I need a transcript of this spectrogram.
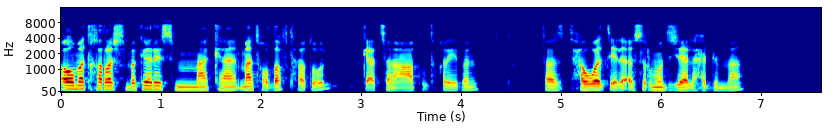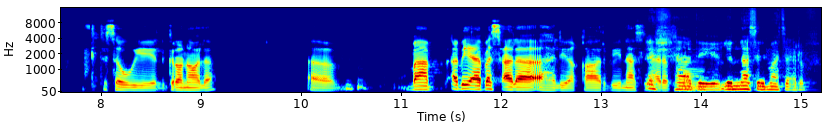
أول ما تخرجت بكالوريوس ما كان ما توظفت على طول قعدت سنة عاطل تقريبا. فتحولت إلى أسر منتجة إلى حد ما. كنت أسوي الجرانولا. ما ابيعه بس على أهلي اقاربي ناس اللي أعرفهم هذه؟ للناس اللي ما تعرف.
